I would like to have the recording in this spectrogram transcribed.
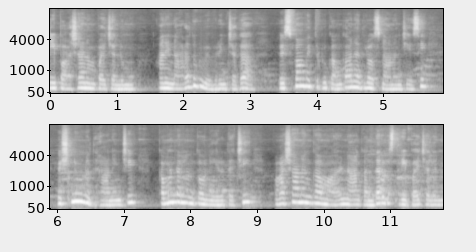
ఈ పాషాణంపై చల్లుము అని నారదుడు వివరించగా విశ్వామిత్రుడు గంగానదిలో స్నానం చేసి విష్ణువును ధ్యానించి కమండలంతో నీరు తెచ్చి పాషాణంగా మారిన గంధర్వ స్త్రీపై చల్లెను.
